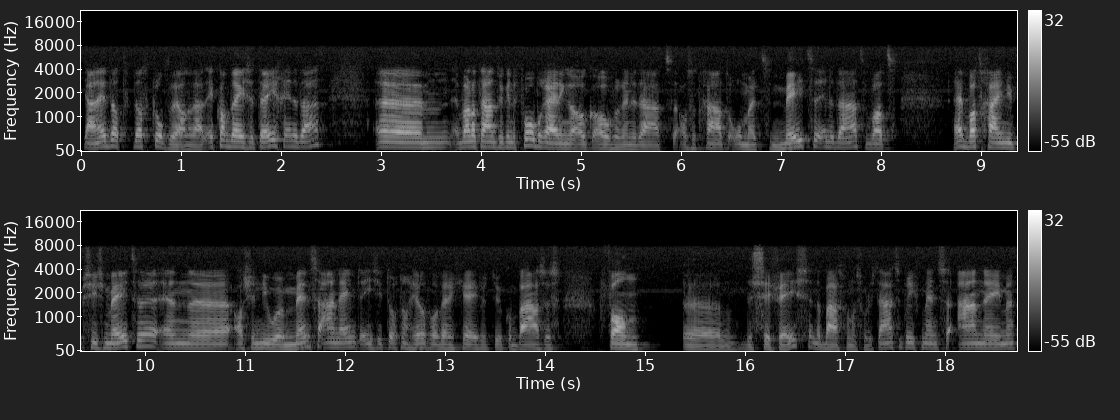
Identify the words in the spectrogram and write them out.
Ja, nee, dat, dat klopt wel inderdaad. Ik kwam deze tegen inderdaad. Um, we hadden het daar natuurlijk in de voorbereidingen ook over inderdaad. Als het gaat om het meten inderdaad. Wat, hè, wat ga je nu precies meten? En uh, als je nieuwe mensen aanneemt en je ziet toch nog heel veel werkgevers natuurlijk op basis van uh, de cv's en op basis van een sollicitatiebrief mensen aannemen.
